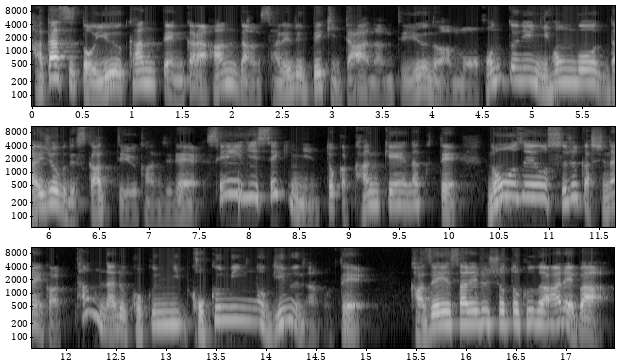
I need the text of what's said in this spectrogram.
果たすという観点から判断されるべきだなんていうのはもう本当に日本語大丈夫ですかっていう感じで政治責任とか関係なくて納税をするかしないか単なる国国民の義務なので課税される所得があれば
